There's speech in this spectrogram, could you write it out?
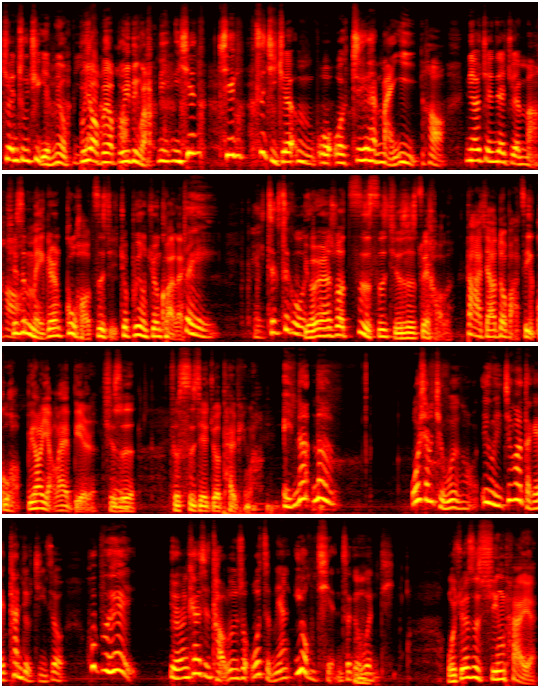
捐出去也没有必要。不要不要，不一定啦。你你先先自己觉得嗯，我我其实很满意哈。你要捐再捐嘛哈。其实每个人顾好自己就不用捐款了。对，哎，这这个我有人说自私其实是最好的，大家都把自己顾好，不要仰赖别人，其实这世界就太平了。哎，那那我想请问哦，因为今晚大概探究几周，会不会有人开始讨论说我怎么样用钱这个问题？我觉得是心态耶。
